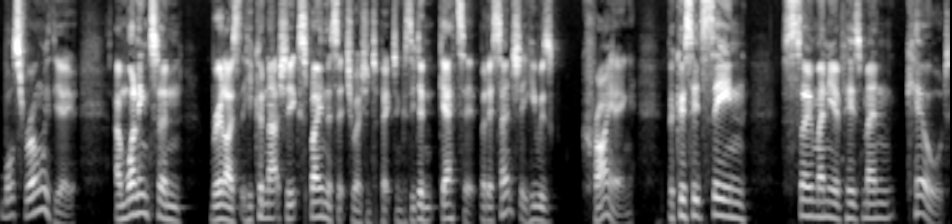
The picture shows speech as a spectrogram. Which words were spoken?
What's wrong with you? And Wellington realized that he couldn't actually explain the situation to Picton because he didn't get it. But essentially, he was crying because he'd seen so many of his men killed.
